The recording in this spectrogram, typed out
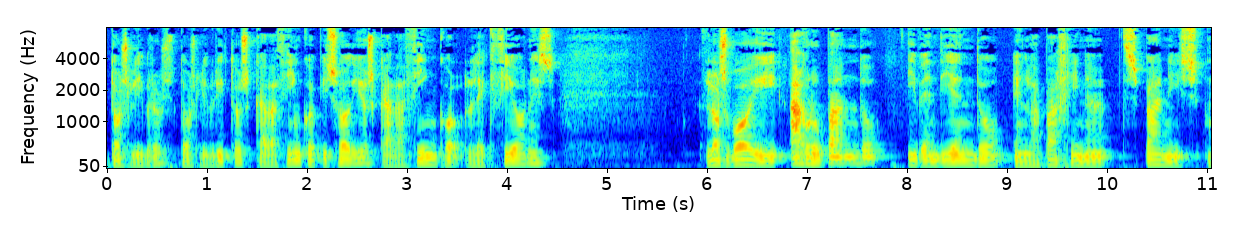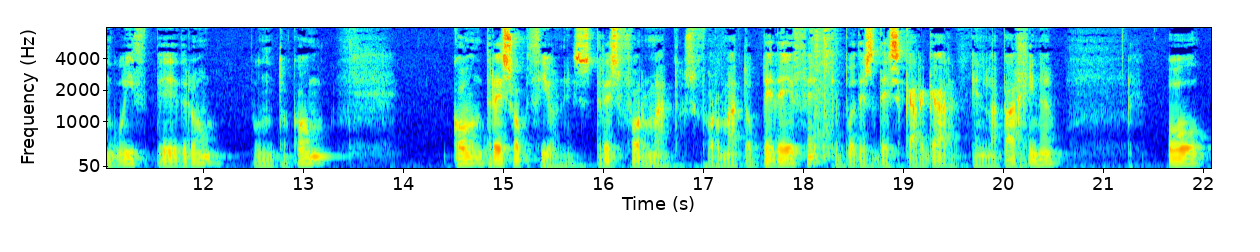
dos libros, dos libritos, cada cinco episodios, cada cinco lecciones, los voy agrupando y vendiendo en la página SpanishWithPedro.com con tres opciones, tres formatos. Formato PDF que puedes descargar en la página o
